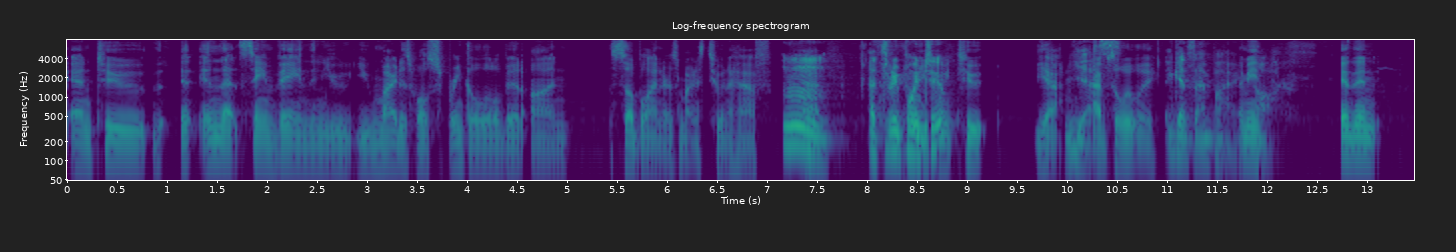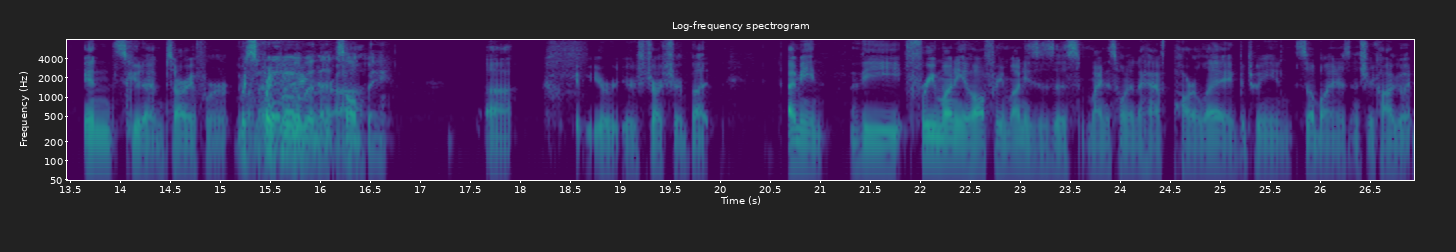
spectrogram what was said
and to the, in that same vein, then you you might as well sprinkle a little bit on subliners minus two and a half. Mm, at three point two. 3.2. Yeah, Yes, absolutely. against Empire. I mean, Oh, And then in Scuda, I'm sorry if we're we're if sprinkling a little bit of that uh, Salt Bae. uh, your your structure, but I mean the free money of all free monies is this minus one and a half parlay between subliners and Chicago at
